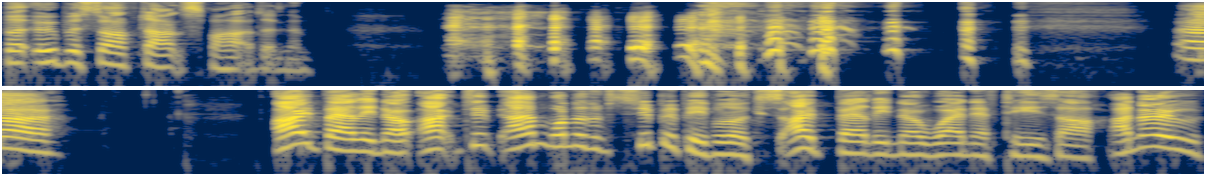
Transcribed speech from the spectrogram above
but Ubisoft aren't smarter than them. uh, I barely know. I, I'm one of the stupid people because I barely know what NFTs are. I know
